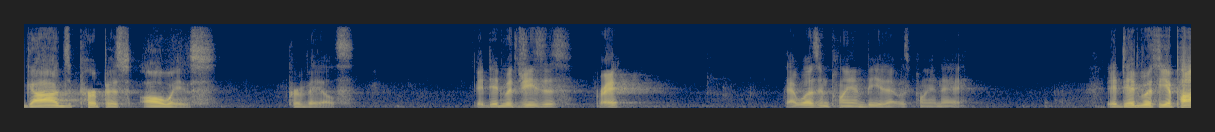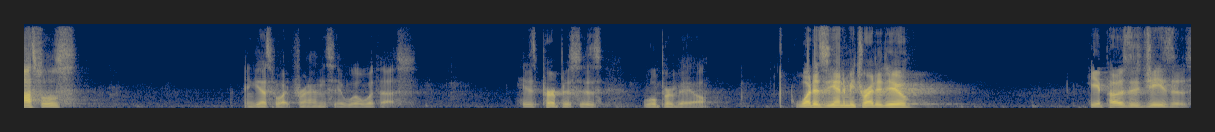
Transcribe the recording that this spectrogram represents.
God's purpose always prevails. It did with Jesus, right? That wasn't plan B, that was plan A. It did with the apostles. And guess what, friends? It will with us. His purposes will prevail. What does the enemy try to do? He opposes Jesus.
